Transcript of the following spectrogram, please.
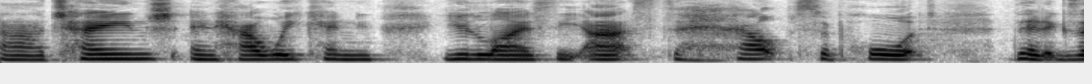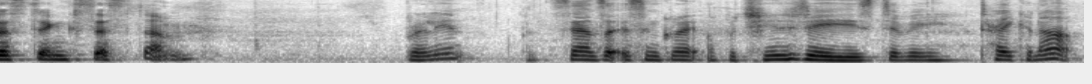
uh, change and how we can utilise the arts to help support that existing system. Brilliant. It sounds like there's some great opportunities to be taken up.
